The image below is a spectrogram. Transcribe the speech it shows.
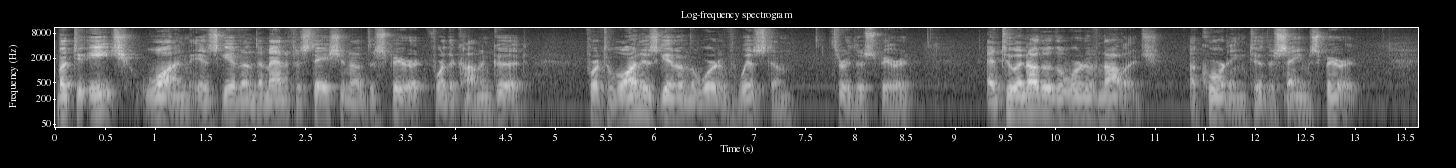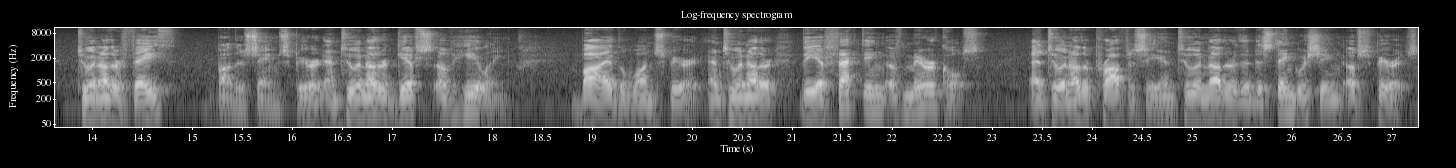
But to each one is given the manifestation of the Spirit for the common good. For to one is given the word of wisdom through the Spirit, and to another the word of knowledge, according to the same Spirit. To another faith, by the same Spirit, and to another gifts of healing, by the one Spirit, and to another the effecting of miracles, and to another prophecy, and to another the distinguishing of spirits,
